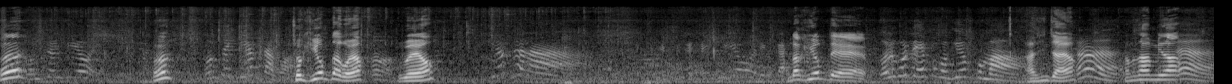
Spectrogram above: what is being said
어? 엄청 귀여워. 어? 엄청 귀엽다고. 저 귀엽다고요? 어. 왜요? 귀엽잖아. 귀여우니까. 나 귀엽대. 얼굴도 예쁘고 귀엽구만. 아 진짜요? 응. 감사합니다. 응.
